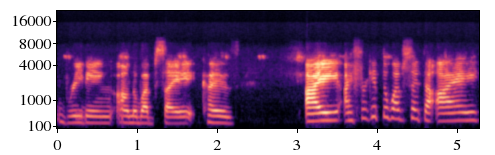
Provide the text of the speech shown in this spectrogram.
reading on the website cuz I I forget the website that I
